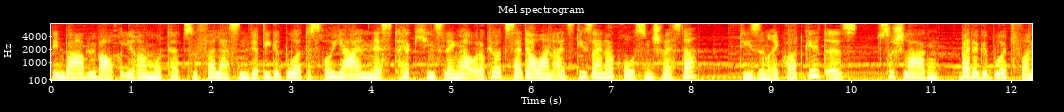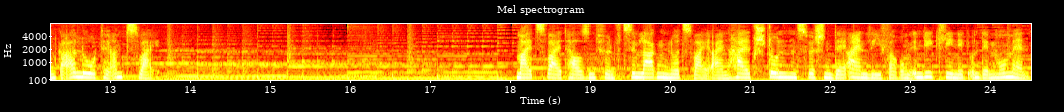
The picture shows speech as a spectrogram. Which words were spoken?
den Babybauch ihrer Mutter zu verlassen wird die Geburt des royalen Nesthäkchens länger oder kürzer dauern als die seiner großen Schwester? Diesen Rekord gilt es, zu schlagen, bei der Geburt von Galote an 2. Mai 2015 lagen nur zweieinhalb Stunden zwischen der Einlieferung in die Klinik und dem Moment,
